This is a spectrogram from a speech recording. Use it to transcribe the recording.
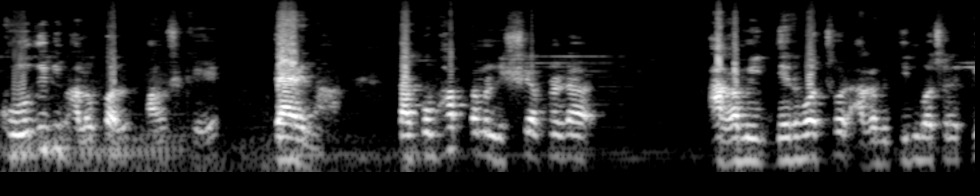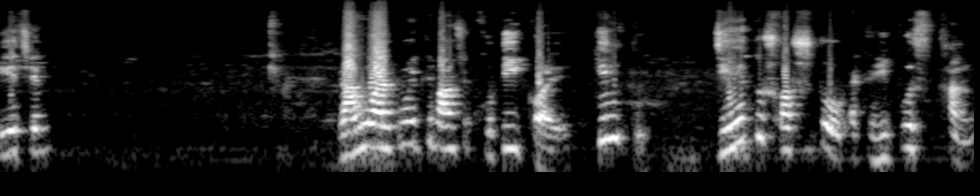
কোনোদিনই ভালো ফল মানুষকে দেয় না। তার প্রভাব আমরা নিশ্চয়ই আপনারা আগামী দেড় বছর, আগামী তিন বছরে পেয়েছেন। রাহু আলটিমেটলি মানুষের ক্ষতিই করে। কিন্তু যেহেতু ষষ্ঠ একটা রিপু স্থান,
